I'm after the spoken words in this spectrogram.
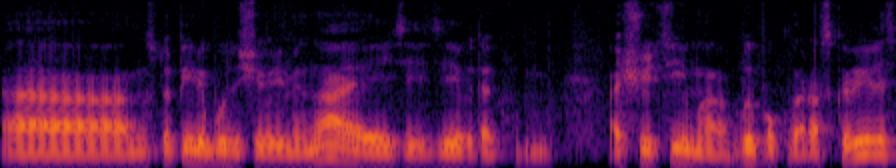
э, наступили будущие времена, и эти идеи вот так ощутимо, выпукло раскрылись,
